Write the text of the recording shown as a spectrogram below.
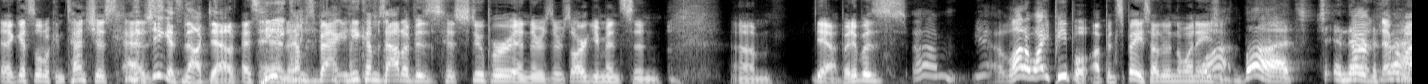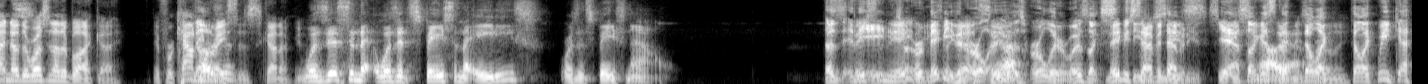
uh, gets a little contentious as she gets knocked out as he uh, comes back. He comes out of his his stupor, and there's there's arguments and um yeah, but it was um yeah a lot of white people up in space, other than the one Asian. What? But t- in their No, never mind. No, there was another black guy. If we're counting No, races, kind of. yeah. Was this in the was it space in the 80s or is it space now? That was in the Space in the eighties, or maybe I even guess, earlier. yeah. It was earlier. It was like Maybe 60s or 70s. 70s. Yeah, so I guess in the they, 70s, they're like probably. they're like we got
